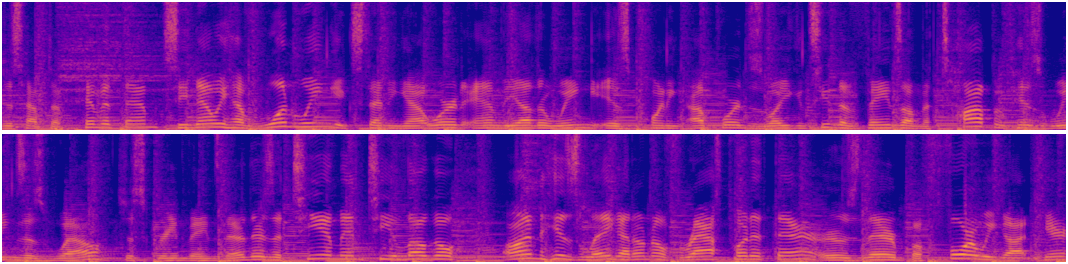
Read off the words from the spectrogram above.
just have to pivot them. See, now we have one wing extending outward and the other wing is pointing upwards as well. You can see the veins on the top of his wings as well, just green veins there. There's a TMNT logo on his leg. I don't know if Raph put it there or it was there before we got here.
